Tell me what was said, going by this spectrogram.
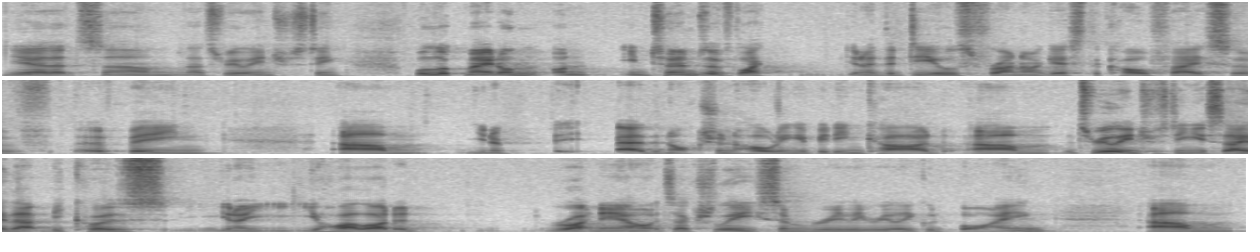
Yeah, that's um, that's really interesting. Well, look, mate, on, on in terms of like you know the deals front, I guess the coalface of of being um, you know at an auction holding a bidding card. Um, it's really interesting you say that because you know you highlighted right now it's actually some really really good buying. Um,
